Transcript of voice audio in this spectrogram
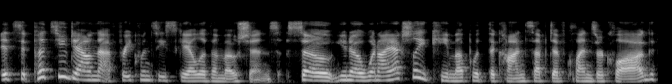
it's it puts you down that frequency scale of emotions. So, you know, when I actually came up with the concept of cleanse or clog,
